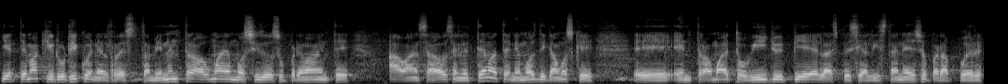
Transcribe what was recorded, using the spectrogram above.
y el tema quirúrgico en el resto. También en trauma hemos sido supremamente avanzados en el tema. Tenemos, digamos que eh, en trauma de tobillo y pie, la especialista en eso para poder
